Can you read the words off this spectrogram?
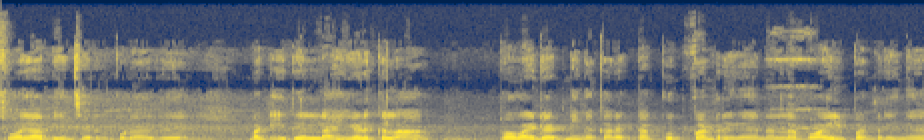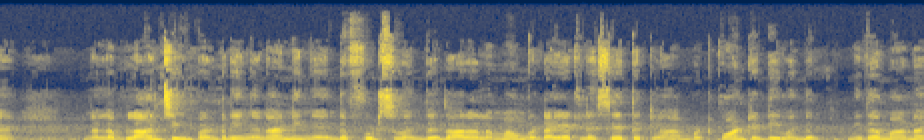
சோயா பீன்ஸ் எடுக்கக்கூடாது. பட் இதெல்லாம் எடுக்கலாம். ப்ரொவைடட் நீங்கள் கரெக்டாக குக் பண்ணுறீங்க நல்லா பாயில் பண்ணுறீங்க நல்லா பிளான்ச்சிங் பண்ணுறீங்கன்னா நீங்கள் இந்த ஃபுட்ஸ் வந்து தாராளமாக உங்கள் டயட்டில் சேர்த்துக்கலாம். பட் குவான்டிட்டி வந்து மிதமான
